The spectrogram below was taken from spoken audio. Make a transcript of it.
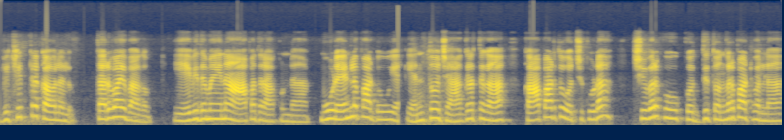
విచిత్ర కవలలు. తరువాయి భాగం. ఏ విధమైన ఆపద రాకుండా మూడేండ్ల పాటు ఎంతో జాగ్రత్తగా కాపాడుతూ వచ్చి కూడా చివరకు కొద్ది తొందరపాటు వల్ల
